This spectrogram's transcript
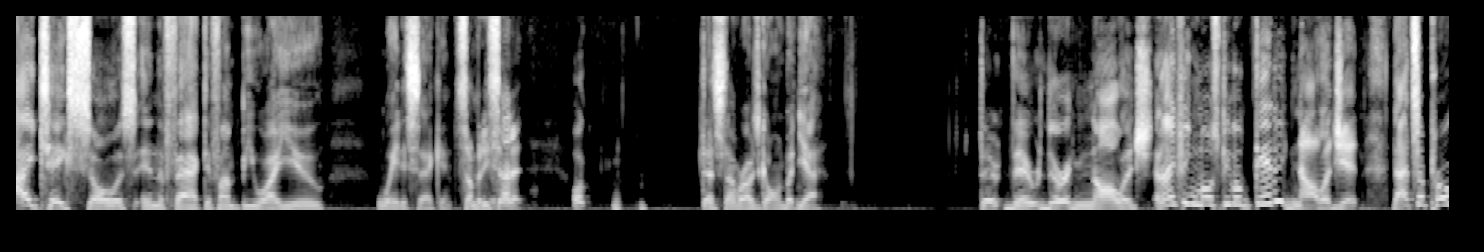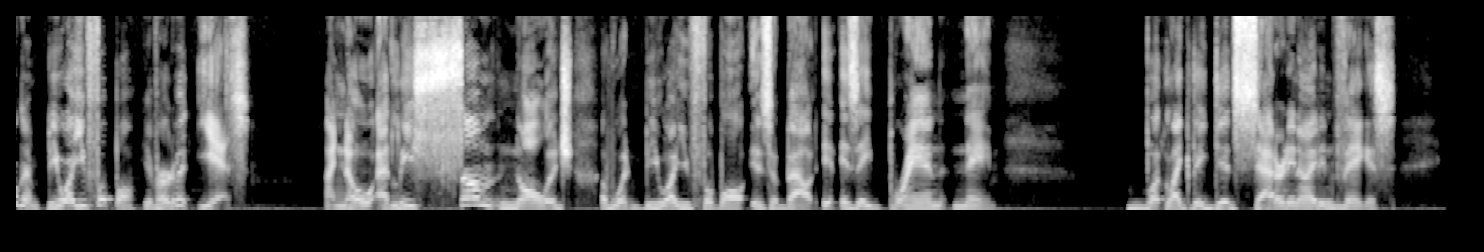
I take solace in the fact if I'm BYU, wait a second. Somebody said it. Well, that's not where I was going, but yeah. They're, they're, they're acknowledged, and I think most people did acknowledge it. That's a program, BYU football. You've heard of it? Yes. I know at least some knowledge of what BYU football is about. It is a brand name. But like they did Saturday night in Vegas,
